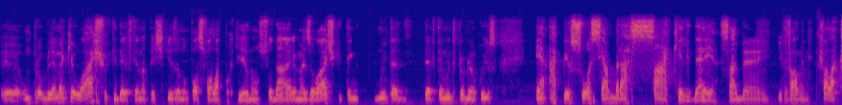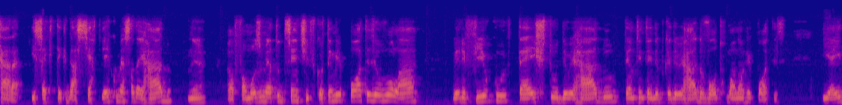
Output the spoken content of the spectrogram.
é, um problema que eu acho que deve ter na pesquisa, eu não posso falar porque eu não sou da área, mas eu acho que tem muita, deve ter muito problema com isso, é a pessoa se abraçar aquela ideia, sabe? Tem, e fala, fala, cara, isso aqui tem que dar certo. E aí começa a dar errado, né? É o famoso método científico. Eu tenho uma hipótese, eu vou lá, verifico, testo, deu errado, tento entender porque deu errado, volto com uma nova hipótese. E aí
